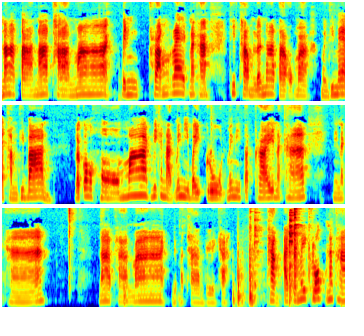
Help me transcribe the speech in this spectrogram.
หน้าตาน่าทานมาก เป็นครั้งแรกนะคะ ที่ทำแล้วหน้าตาออกมา เหมือนที่แม่ทำที่บ้าน แล้วก็หอมมากนี่ขนาดไม่มีใบกรูด ไม่มีตะไคร้นะคะ นี่นะคะ น่าทานมาก เดี๋ยวมาทานกันเลยค่ะ ผักอาจจะไม่ครบนะคะ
